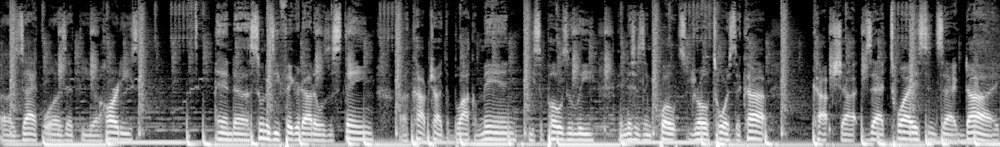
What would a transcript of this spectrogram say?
Uh, Zach was at the uh. And uh, as soon as he figured out it was a sting, a cop tried to block him in. He supposedly, and this is in quotes, drove towards the cop. Cop shot Zach twice, and Zach died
